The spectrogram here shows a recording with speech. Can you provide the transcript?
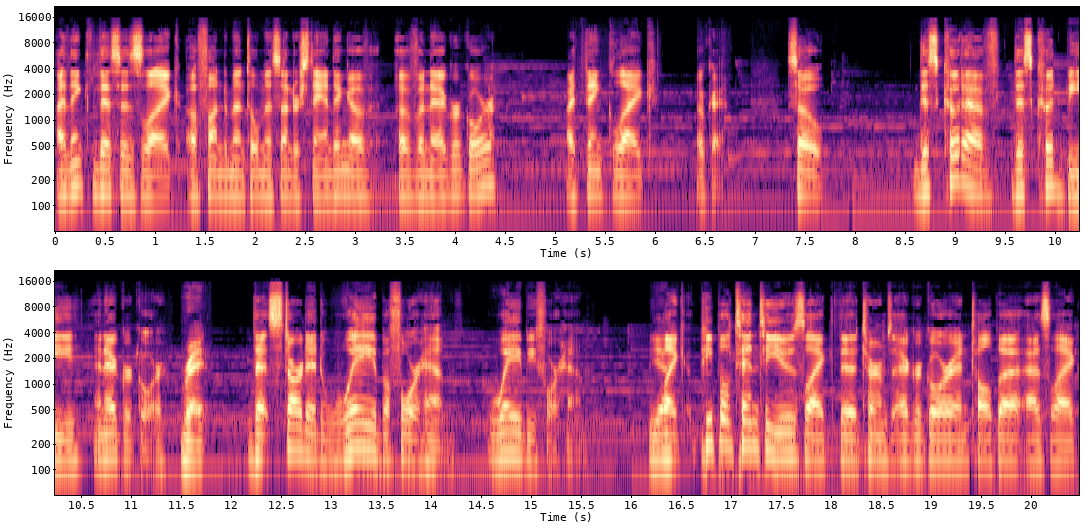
I think this is like a fundamental misunderstanding of of an egregore. I think like okay, so this could have this could be an egregore Right. That started way before him, way before him. Yeah. Like people tend to use like the terms egregore and tulpa as like,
